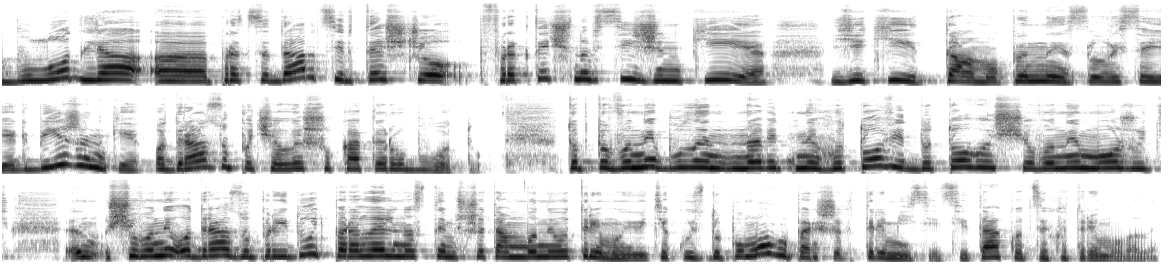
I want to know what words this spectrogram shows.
було для е, працедавців те, що практично всі жінки, які там опинилися як біженки, одразу почали шукати роботу. Тобто вони були навіть не готові до того, що вони можуть, е, що вони одразу прийдуть паралельно з тим, що там вони отримують якусь допомогу перших три місяці. Так, оцих отримували.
